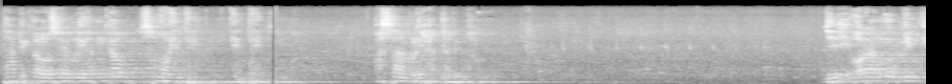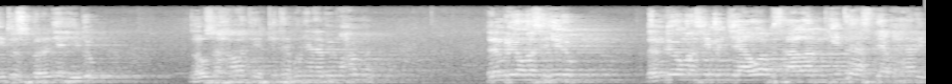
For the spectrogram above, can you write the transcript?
Tapi kalau saya melihat engkau semua enteng enteng. Asal melihat Nabi Muhammad. Jadi orang mukmin itu sebenarnya hidup. Gak usah khawatir kita punya Nabi Muhammad. Dan beliau masih hidup. Dan beliau masih menjawab salam kita setiap hari.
